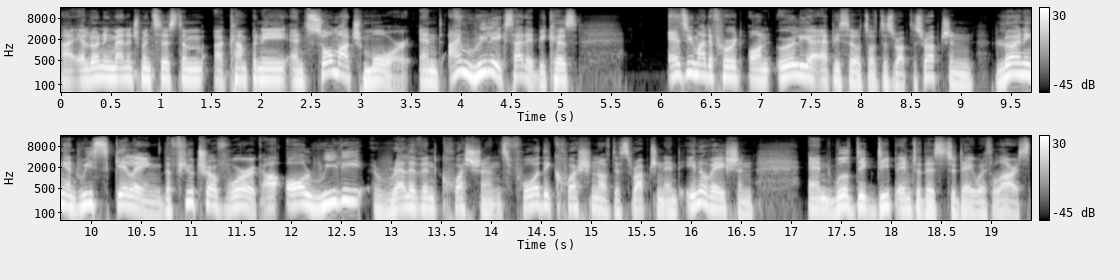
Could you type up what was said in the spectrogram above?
uh, a learning management system a company, and so much more. And I'm really excited because as you might have heard on earlier episodes of Disrupt Disruption, learning and reskilling, the future of work are all really relevant questions for the question of disruption and innovation. And we'll dig deep into this today with Lars.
